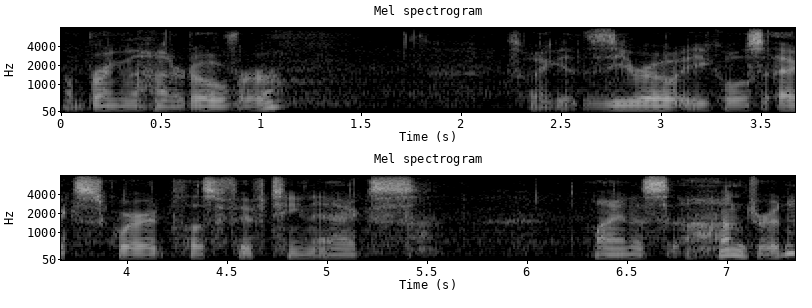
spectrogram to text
I'll bring the 100 over. So I get 0 equals x squared plus 15x minus 100.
